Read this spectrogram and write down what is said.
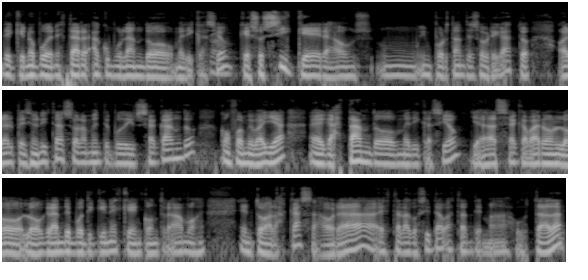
de que no pueden estar acumulando medicación, que eso sí que era un, importante sobregasto. Ahora el pensionista solamente puede ir sacando conforme vaya eh, gastando medicación. Ya se acabaron los grandes botiquines que encontrábamos en todas las casas. Ahora está la cosita bastante más ajustada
